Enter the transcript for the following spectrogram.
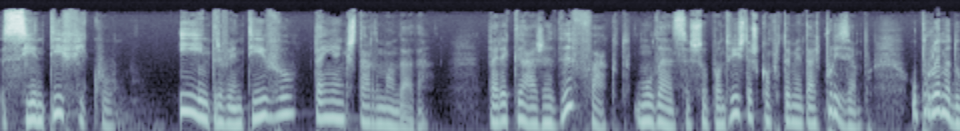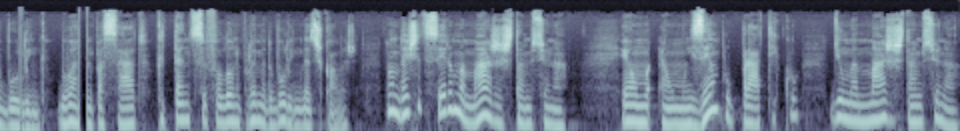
científico e interventivo têm que estar de mão dada para que haja de facto mudanças sob o ponto de vista comportamentais. Por exemplo, o problema do bullying do ano passado, que tanto se falou no problema do bullying nas escolas, não deixa de ser uma má gestão emocional. É um, é um exemplo prático de uma má gestão emocional.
